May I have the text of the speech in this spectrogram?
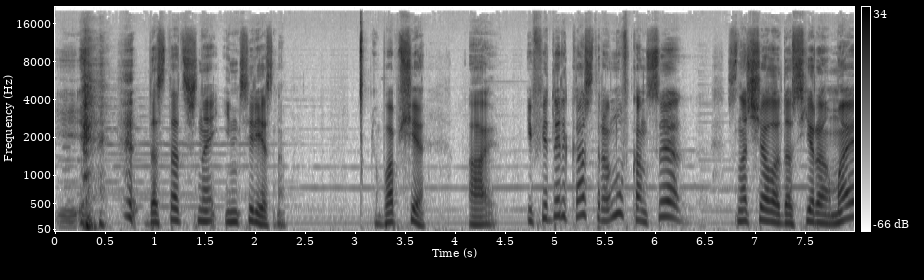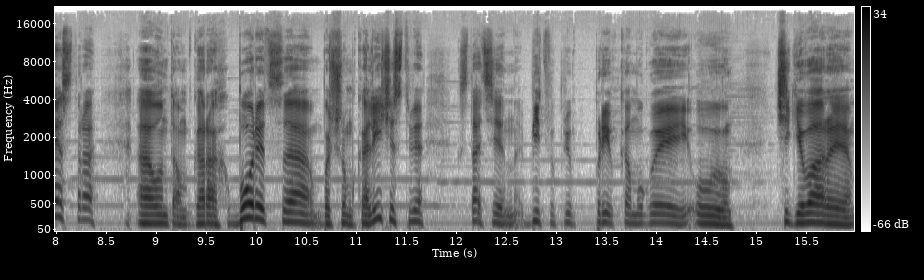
и достаточно интересно. Вообще, а и Фидель Кастро, ну, в конце, сначала до Сьерра Маэстро, а он там в горах борется в большом количестве. Кстати, битвы при, при Камугуэй у Че Гевары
